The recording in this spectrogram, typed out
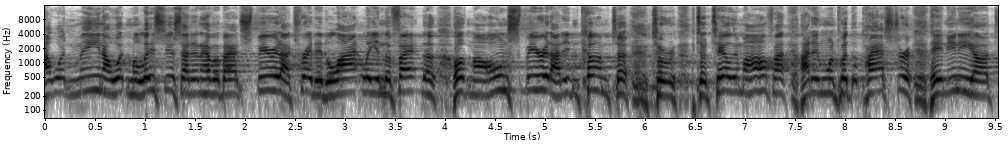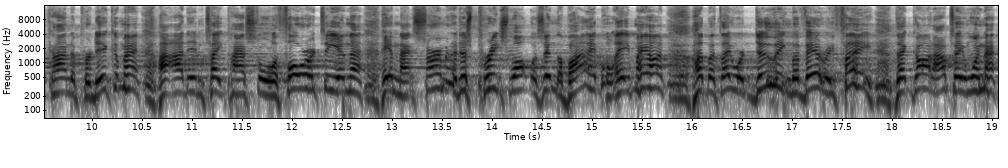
I wasn't mean. I wasn't malicious. I didn't have a bad spirit. I treaded lightly in the fact of, my own spirit. I didn't come to, to, to tell him off. I, I didn't want to put the pastor in any uh, kind of predicament. I, I, didn't take pastoral authority in that, in that sermon. I just preached what was in the Bible. Amen. Uh, but they were doing the very thing that God, I'll tell you, one night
